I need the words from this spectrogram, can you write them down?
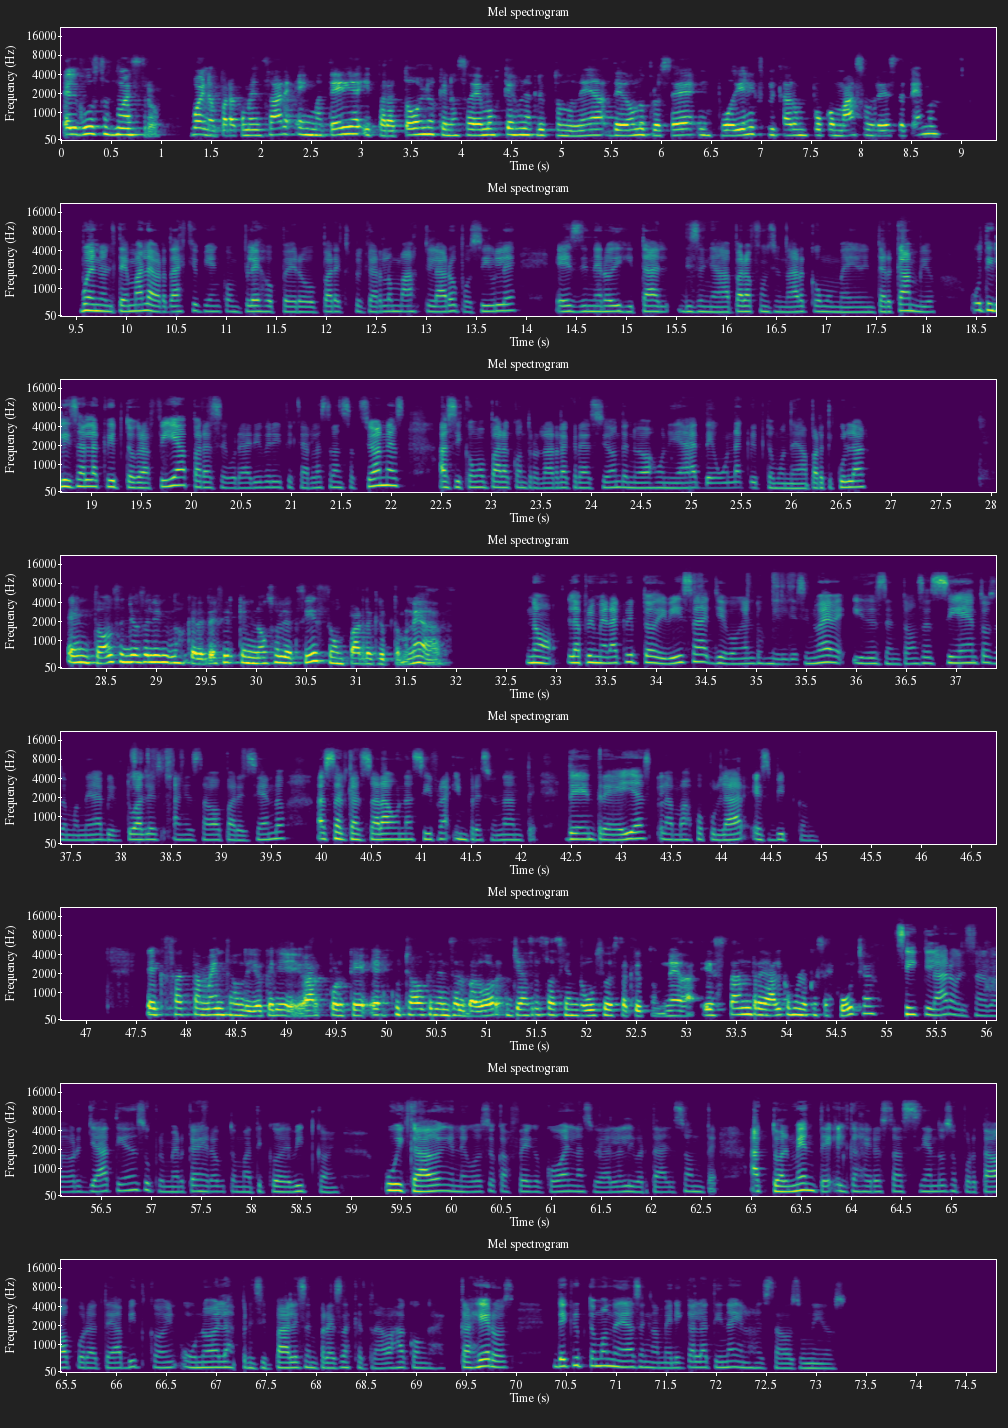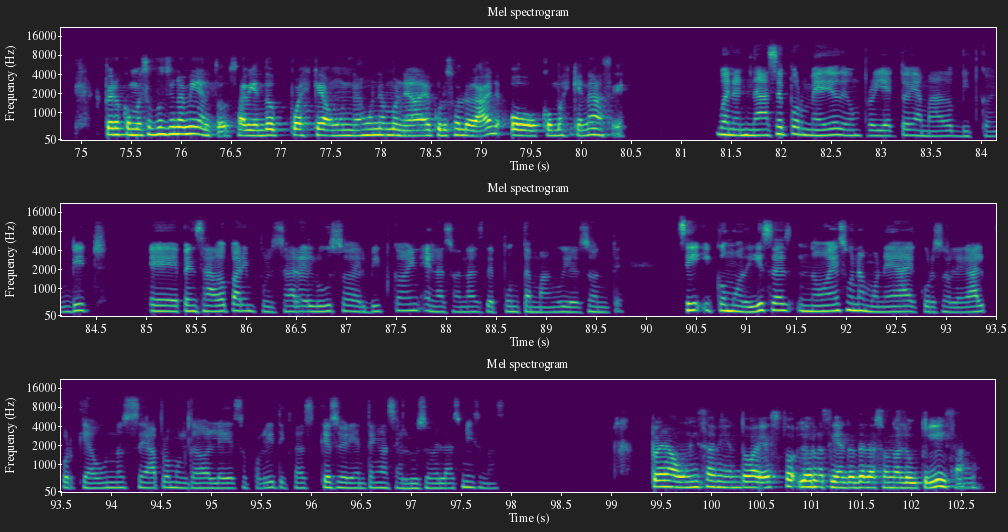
El gusto es nuestro. Bueno, para comenzar en materia y para todos los que no sabemos qué es una criptomoneda, de dónde procede, ¿nos podrías explicar un poco más sobre este tema? Bueno, el tema la verdad es que es bien complejo, pero para explicarlo más claro posible, es dinero digital, diseñada para funcionar como medio de intercambio Utiliza la criptografía para asegurar y verificar las transacciones, así como para controlar la creación de nuevas unidades de una criptomoneda particular. Entonces, Jocelyn, nos quiere decir que no solo existe un par de criptomonedas. No, la primera criptodivisa llegó en el 2019 y desde entonces cientos de monedas virtuales han estado apareciendo hasta alcanzar a una cifra impresionante. De entre ellas, la más popular es Bitcoin. Exactamente donde yo quería llegar, porque he escuchado que en El Salvador ya se está haciendo uso de esta criptomoneda. ¿Es tan real como lo que se escucha? Sí, claro, El Salvador ya tiene su primer cajero automático de Bitcoin, ubicado en el negocio Café Cocoa en la ciudad de la Libertad del Sonte. Actualmente, el cajero está siendo soportado por Atea Bitcoin, una de las principales empresas que trabaja con cajeros de criptomonedas en América Latina y en los Estados Unidos. Pero ¿cómo es su funcionamiento? Sabiendo pues que aún no es una moneda de curso legal o cómo es que nace. Bueno, nace por medio de un proyecto llamado Bitcoin Beach, eh, pensado para impulsar el uso del Bitcoin en las zonas de Punta Mango y El Sonte. Sí, y como dices, no es una moneda de curso legal porque aún no se ha promulgado leyes o políticas que se orienten hacia el uso de las mismas. Pero aún y sabiendo esto, los residentes de la zona lo utilizan.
